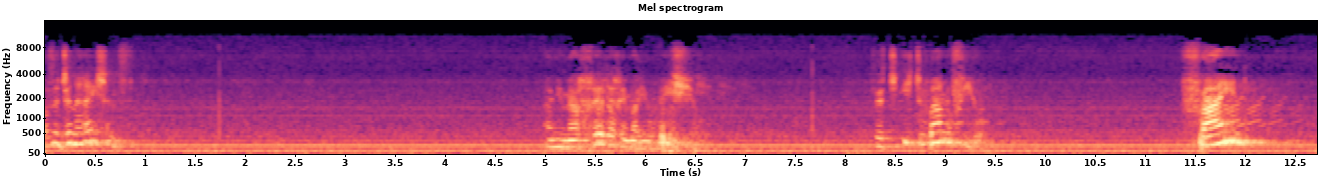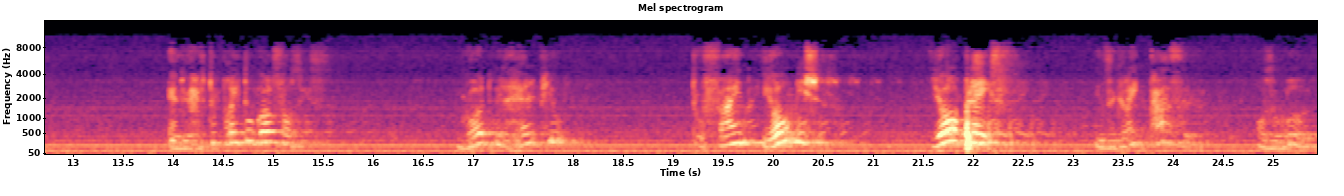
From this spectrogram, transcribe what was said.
all the generations. אני מאחל לכם, I wish you, that each one of you find, and you have to pray to God for this. God will help you to find your mission, your place in the great puzzle of the world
